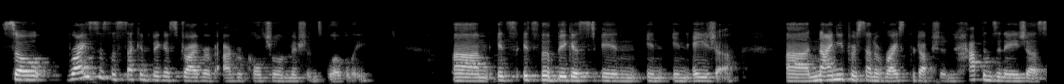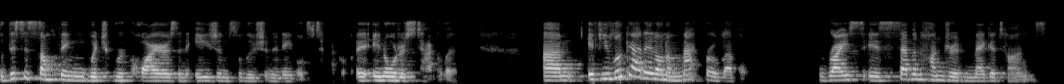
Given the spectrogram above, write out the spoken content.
So rice is the second biggest driver of agricultural emissions globally. Um, it's, it's the biggest in, in, in Asia. 90% uh, of rice production happens in Asia. So this is something which requires an Asian solution enabled to tackle, in order to tackle it. Um, if you look at it on a macro level, rice is 700 megatons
